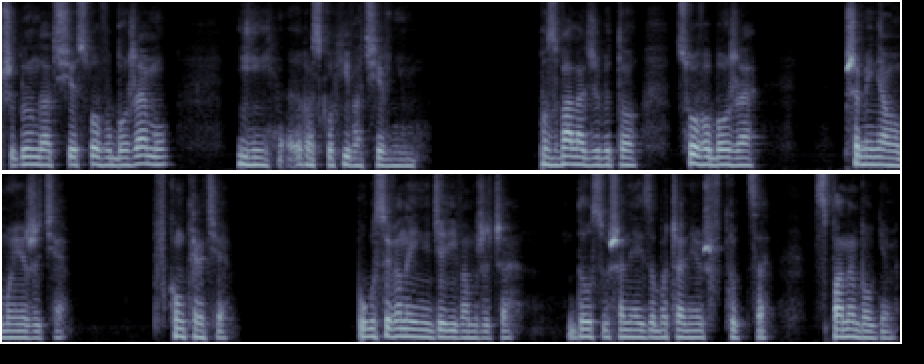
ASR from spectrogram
przyglądać się Słowu Bożemu i rozkochiwać się w nim. Pozwalać, żeby to Słowo Boże przemieniało moje życie w konkrecie. Błogosławionej niedzieli Wam życzę. Do usłyszenia i zobaczenia już wkrótce. Z Panem Bogiem.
